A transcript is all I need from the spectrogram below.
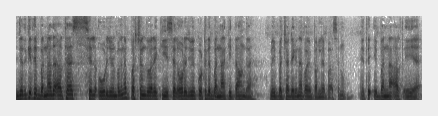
ਜਦ ਕਿ ਤੇ ਬੰਨਾ ਦਾ ਅਰਥ ਹੈ ਸਿਲ ਓੜ ਜਿਹਨੂੰ ਕਹਿੰਦੇ ਨਾ ਦੁਆਰੇ ਕੀ ਸਿਲ ਓੜ ਜਿਵੇਂ ਕੋਠੇ ਤੇ ਬੰਨਾ ਕੀਤਾ ਹੁੰਦਾ ਹੈ, ਬਈ ਬੱਚਾ ਡਿੱਗਣਾ ਪਵੇ ਪਰਲੇ ਪਾਸੇ ਨੂੰ। ਇਹ ਤੇ ਇਹ ਬੰਨਾ ਅਰਥ ਇਹ ਹੈ।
